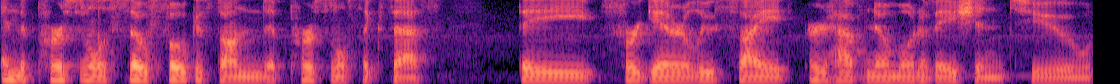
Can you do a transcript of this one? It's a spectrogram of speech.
and the personal is so focused on the personal success, they forget or lose sight or have no motivation to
